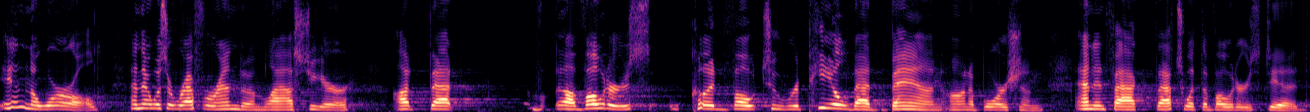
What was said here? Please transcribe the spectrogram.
in the world. And there was a referendum last year uh, that uh, voters could vote to repeal that ban on abortion. And in fact, that's what the voters did.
